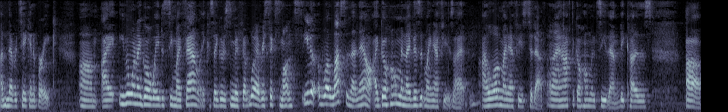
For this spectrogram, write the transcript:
I've never taken a break. Um, I even when I go away to see my family because I go to see my family well, every six months, even well less than that now. I go home and I visit my nephews. I I love my nephews to death, and I have to go home and see them because uh,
